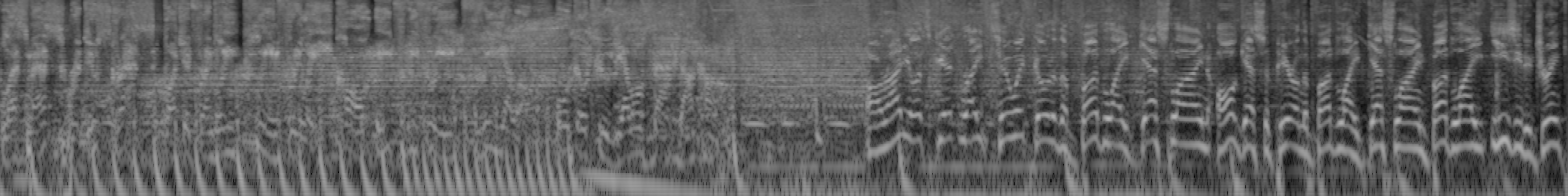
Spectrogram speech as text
Less mess, reduce stress. Budget friendly, clean freely. Call 833-3YELLOW or go to yellowsack.com. All righty, let's get right to it. Go to the Bud Light guest line. All guests appear on the Bud Light guest line. Bud Light, easy to drink,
